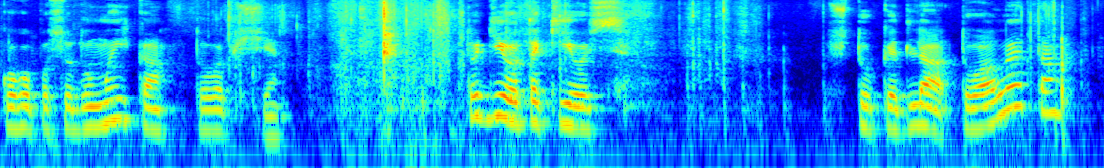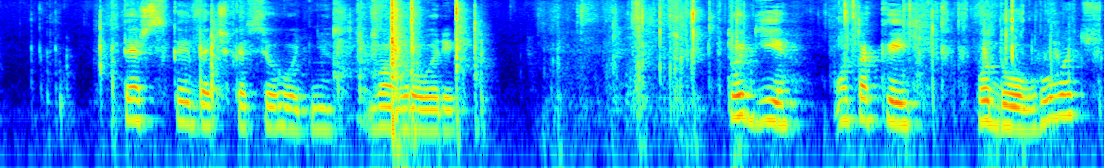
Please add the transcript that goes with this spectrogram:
Кого посудомийка, то взагалі. Тоді отакі ось штуки для туалета. Теж скидочка сьогодні в Аврорі. Тоді отакий подовгувач.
